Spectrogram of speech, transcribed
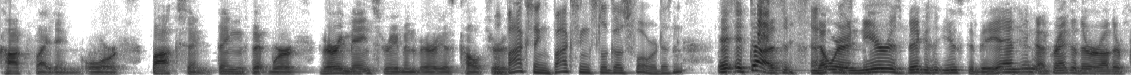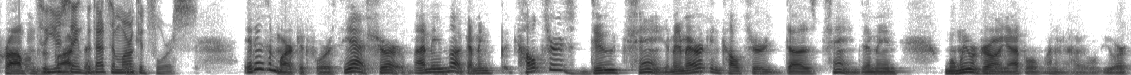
cockfighting or boxing, things that were very mainstream in various cultures. Well, boxing, boxing still goes forward, doesn't it? It, it, does. It's nowhere near as big as it used to be. And, yeah. you know, granted, there are other problems. So you're saying, but that's a market force. It is a market force. Yeah, sure. I mean, look, I mean, cultures do change. I mean, American culture does change. I mean, when we were growing up, well, I don't know how old you are,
